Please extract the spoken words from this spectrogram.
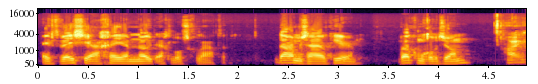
heeft WCAG hem nooit echt losgelaten. Daarom is hij ook hier. Welkom Robert-Jan. Hi.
